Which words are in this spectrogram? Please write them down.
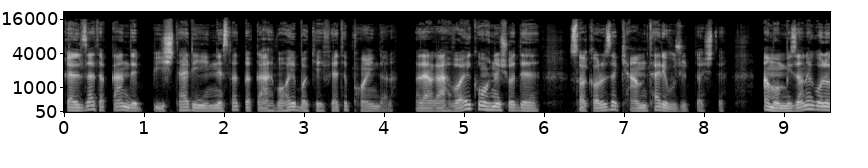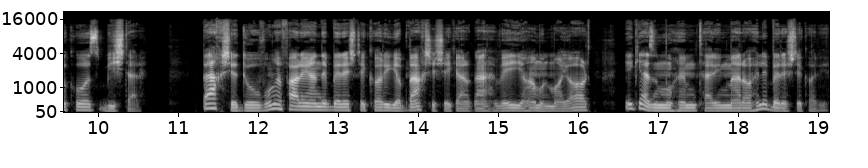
قلزت قند بیشتری نسبت به قهوه با کیفیت پایین دارن و در قهوه کهنه شده ساکاروز کمتری وجود داشته اما میزان گلوکوز بیشتره. بخش دوم فرایند برشتکاری یا بخش شکر قهوه‌ای یا همون مایارد یکی از مهمترین مراحل برشتکاریه.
